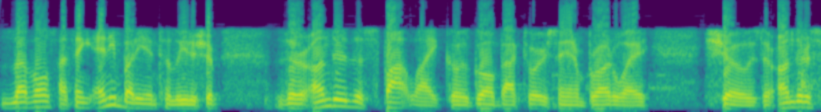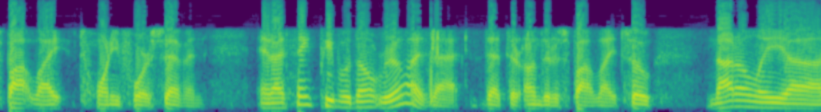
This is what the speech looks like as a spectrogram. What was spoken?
levels. I think anybody into leadership, they're under the spotlight. Go, going back to what you're saying in Broadway shows, they're under the spotlight twenty four seven, and I think people don't realize that that they're under the spotlight. So not only uh,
